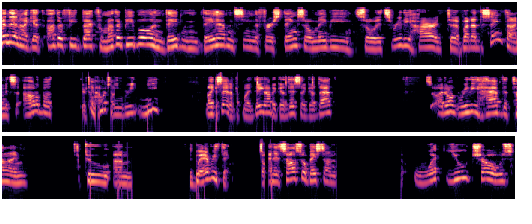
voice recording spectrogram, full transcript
and then I get other feedback from other people and they they haven't seen the first thing so maybe so it's really hard to but at the same time it's all about your time. How much I mean me like I said I got my job I got this I got that so I don't really have the time to um to do everything. So, and it's also based on what you chose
